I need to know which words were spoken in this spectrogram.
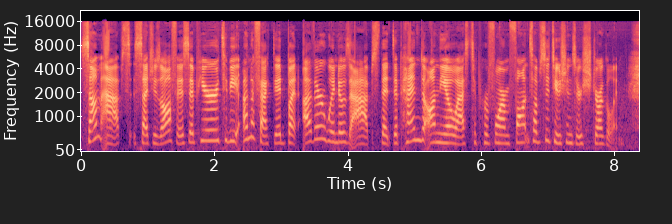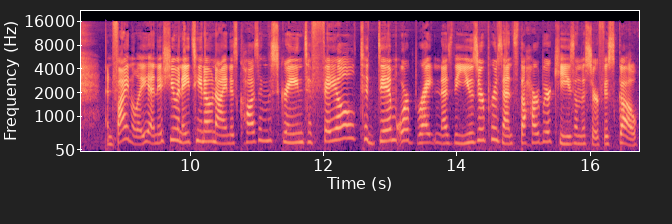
Some apps, such as Office, appear to be unaffected, but other Windows apps that depend on the OS to perform font substitutions are struggling. And finally, an issue in 1809 is causing the screen to fail to dim or brighten as the user presents the hardware keys on the Surface Go,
